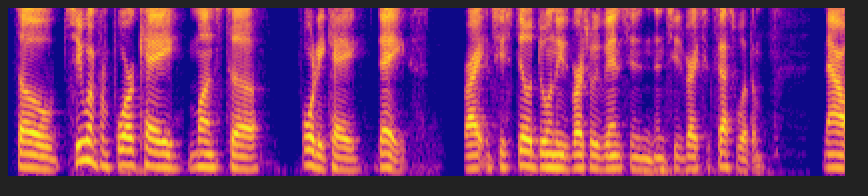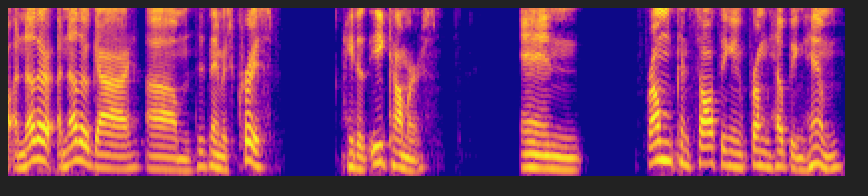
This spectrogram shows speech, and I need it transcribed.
So she went from 4K months to 40K days, right? And she's still doing these virtual events and, and she's very successful with them. Now another another guy, um, his name is Chris. He does e-commerce, and from consulting and from helping him,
